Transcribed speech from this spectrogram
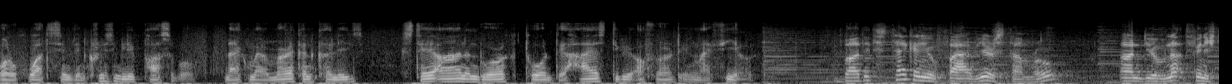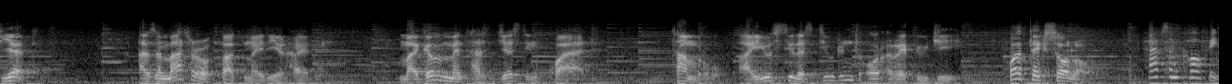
Or what seems increasingly possible, like my American colleagues, stay on and work toward the highest degree offered in my field? But it's taken you five years, Tamro, and you've not finished yet. As a matter of fact, my dear Hailu, my government has just inquired. Tamro, are you still a student or a refugee? What takes so long? Have some coffee.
